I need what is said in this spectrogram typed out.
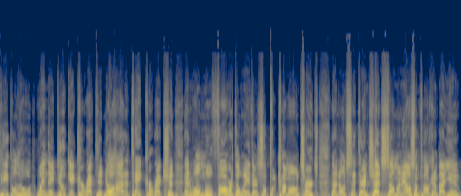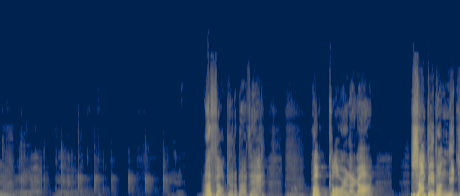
people who, when they do get corrected, know how to take correction and will move forward the way they're supposed. Come on, church. Now, don't sit there and judge someone else. I'm talking about you. I felt good about that. Whew, glory to God. Some people, need,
